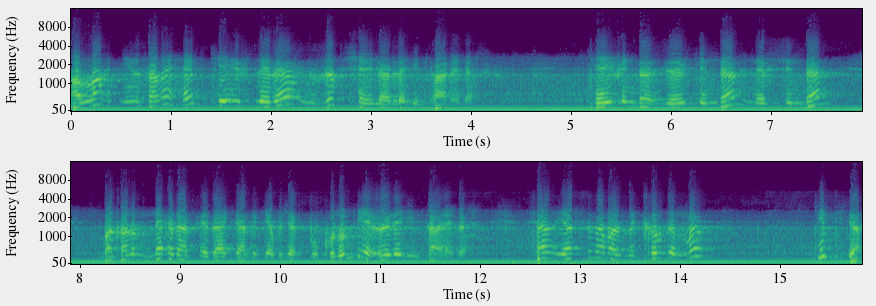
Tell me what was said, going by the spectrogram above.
Allah insanı hep keyiflere zıt şeylerle imtihan eder. Keyfinden, zevkinden, nefsinden bakalım ne kadar fedakarlık yapacak bu kulum diye öyle imtihan eder. Sen yatsı namazını kıldın mı git yat.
